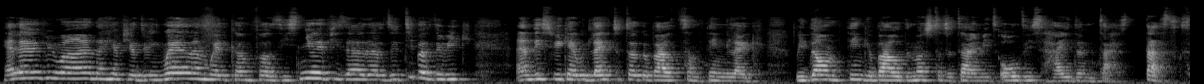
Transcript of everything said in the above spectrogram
Hello everyone, I hope you're doing well and welcome for this new episode of the Tip of the Week. And this week I would like to talk about something like we don't think about most of the time. It's all these hidden tas- tasks,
